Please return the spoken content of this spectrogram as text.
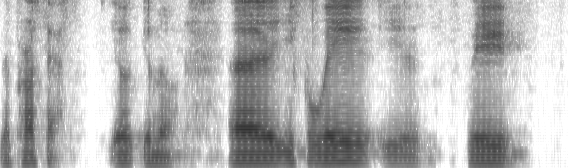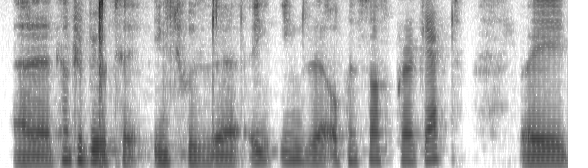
the process. You, you know, if we we uh, contribute into the in, in the open source project, we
